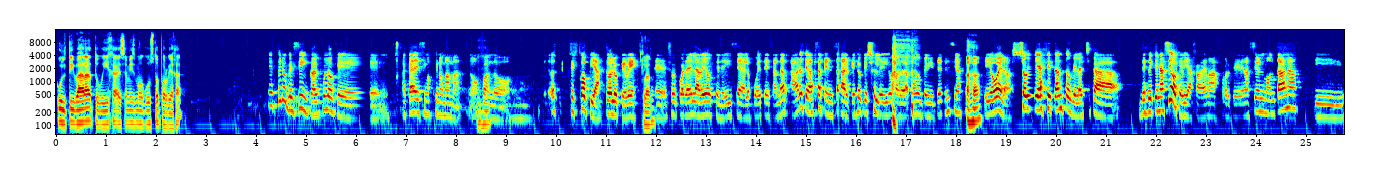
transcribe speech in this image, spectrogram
cultivar a tu hija ese mismo gusto por viajar? Espero que sí, calculo que eh, acá decimos que uno mama, ¿no? Cuando se copia todo lo que ve. Claro. Eh, yo por ahí la veo que le dice a los juguetes andar, ahora te vas a pensar, que es lo que yo le digo cuando la pongo en penitencia. Y digo, bueno, yo viajé tanto que la chica, desde que nació que viaja además, porque nació en Montana y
